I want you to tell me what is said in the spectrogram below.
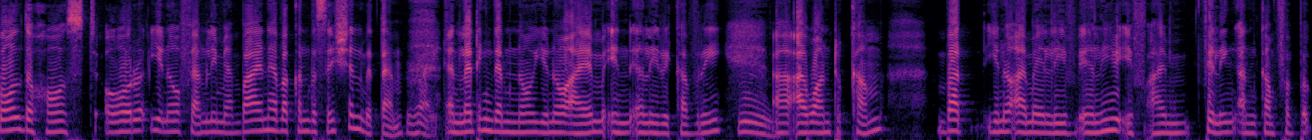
call the host or you know family member and have a conversation with them Right. and letting them know you know i am in early recovery Hmm. uh, i want to come but you know i may leave early if i'm feeling uncomfortable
